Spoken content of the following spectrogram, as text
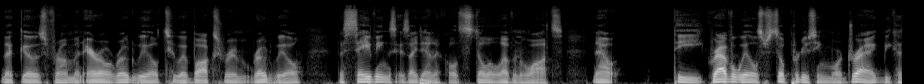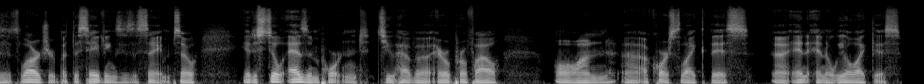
that goes from an aero road wheel to a box rim road wheel, the savings is identical. It's still 11 watts. Now, the gravel wheel is still producing more drag because it's larger, but the savings is the same. So it is still as important to have an aero profile on uh, a course like this uh, and, and a wheel like this.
